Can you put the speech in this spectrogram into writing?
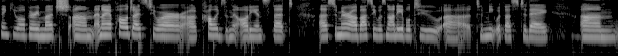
Thank you all very much. Um, and I apologize to our uh, colleagues in the audience that uh, Sumera Abbasi was not able to, uh, to meet with us today. Um,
